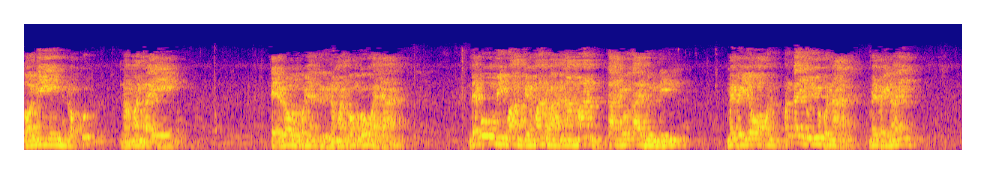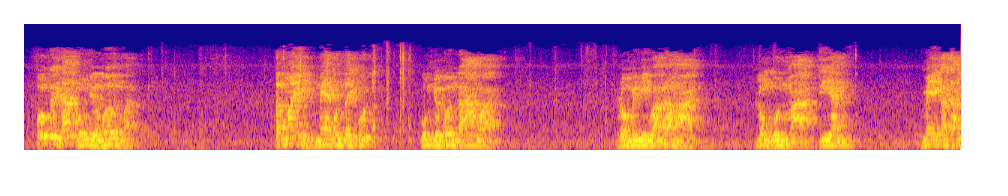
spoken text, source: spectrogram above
ตอนนี้เราคุดน้ำมันได้เองแต่เราก็ยังถือน้ำมันของเขาอาจารย์ และผมมีความเชื่อมั่นว่าน้ำมันถ้าอยู่ใต้พื้นดินไม่ไปโยกมันมันก็อยู่อยู่บนนั้นไม่ไปไหนผมเคยถามผมเยอเพิ่มว่าทำไมแม่คนใส่กุดกลุ่มเดือเพิ่งก็อ้างว่าเราไม่มีความสามารถลงทุนมาเสี่ยงเมกระทั่ง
